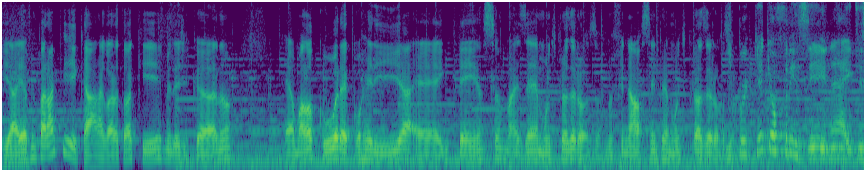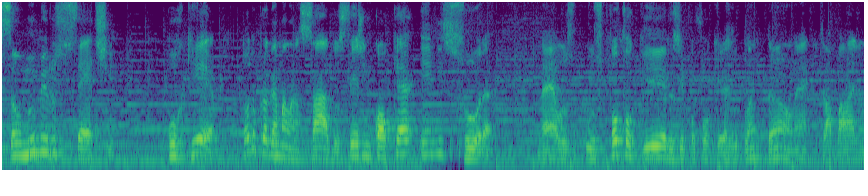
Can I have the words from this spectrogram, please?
E aí eu vim parar aqui, cara. Agora eu tô aqui me dedicando. É uma loucura, é correria, é intenso, mas é muito prazeroso. No final sempre é muito prazeroso. E por que que eu frisei, né, a edição número 7? Porque todo programa lançado, seja em qualquer emissora, né, os, os fofoqueiros e fofoqueiras de plantão, né, que trabalham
